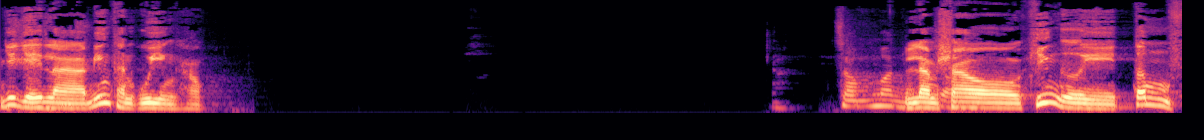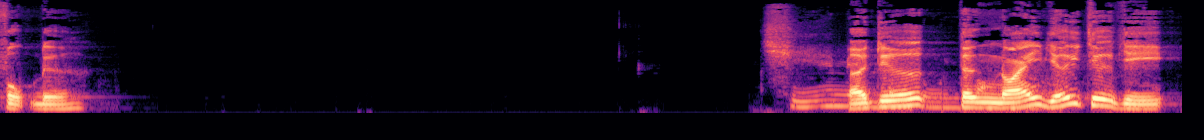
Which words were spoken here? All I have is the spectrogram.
Như vậy là biến thành quyền học. Làm sao khiến người tâm phục được? Ở trước từng nói với chư vị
